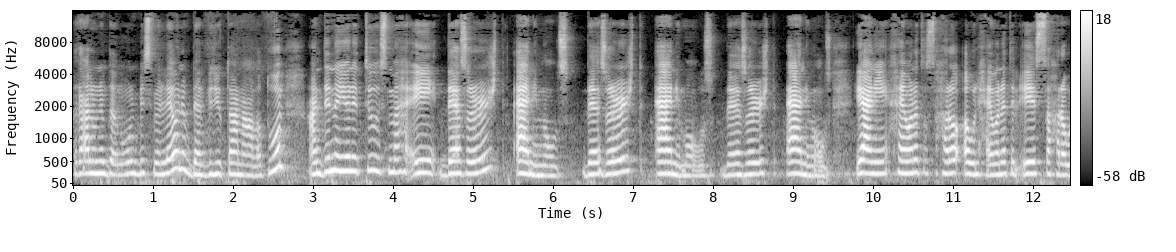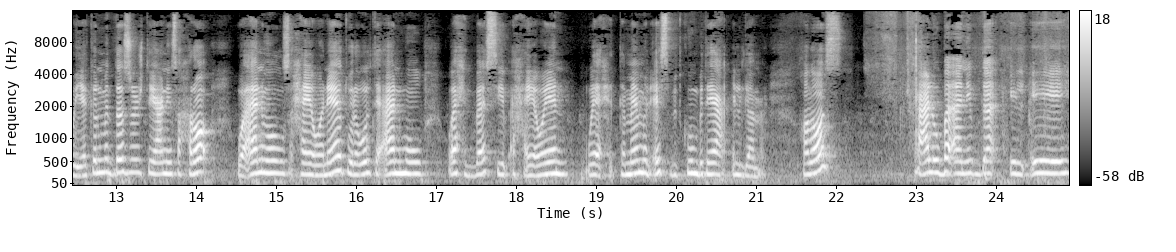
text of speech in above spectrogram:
فتعالوا نبدأ نقول بسم الله ونبدأ الفيديو بتاعنا على طول. عندنا unit 2 اسمها إيه؟ desert animals. desert animals. desert animals. يعني حيوانات الصحراء أو الحيوانات الايه الصحراوية. كلمة desert يعني صحراء و animals حيوانات. ولو قلت animal واحد بس يبقى حيوان واحد. تمام؟ ال s بتكون بتاع الجمع. خلاص؟ تعالوا بقى نبدأ الإيه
